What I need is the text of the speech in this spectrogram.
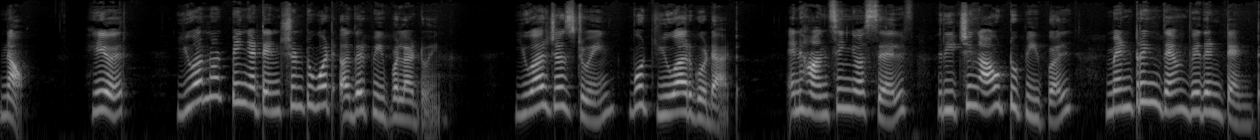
Now, here you are not paying attention to what other people are doing. You are just doing what you are good at, enhancing yourself, reaching out to people, mentoring them with intent.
